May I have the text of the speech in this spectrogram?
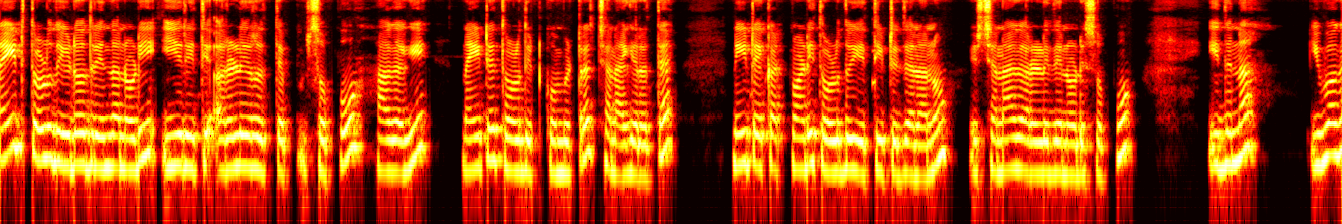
ನೈಟ್ ತೊಳೆದು ಇಡೋದ್ರಿಂದ ನೋಡಿ ಈ ರೀತಿ ಅರಳಿರುತ್ತೆ ಸೊಪ್ಪು. ಹಾಗಾಗಿ ನೈಟೇ ತೊಳೆದು ಇಟ್ಕೊಂಡ್ಬಿಟ್ರೆ ಚೆನ್ನಾಗಿರುತ್ತೆ. ನೀಟಾಗಿ ಕಟ್ ಮಾಡಿ ತೊಳೆದು ಎತ್ತಿಟ್ಟಿದ್ದೆ ನಾನು. ಎಷ್ಟು ಚೆನ್ನಾಗಿ ಅರಳಿದೆ ನೋಡಿ ಸೊಪ್ಪು. ಇದನ್ನು ಇವಾಗ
